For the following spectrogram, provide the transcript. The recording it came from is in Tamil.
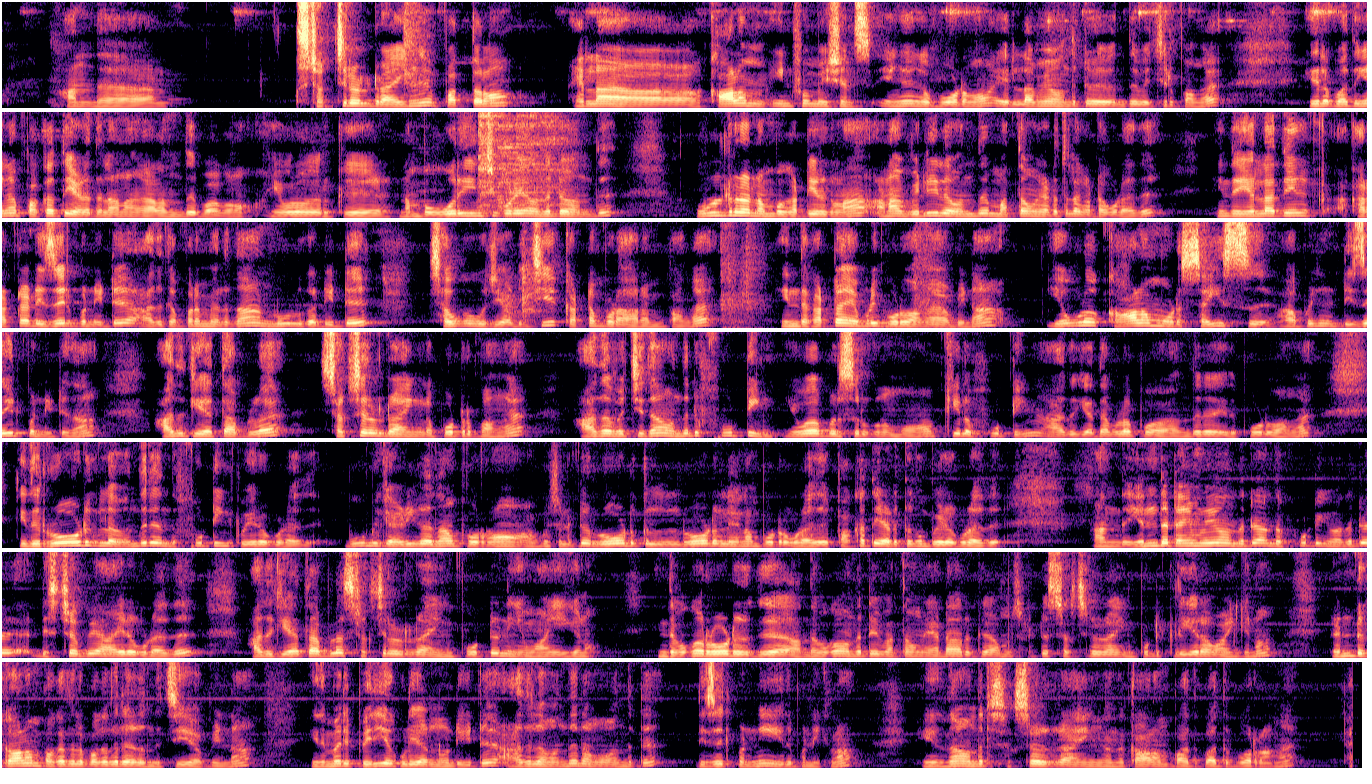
அந்த ஸ்ட்ரக்சரல் ட்ராயிங்கு பத்திரம் எல்லா காலம் இன்ஃபர்மேஷன்ஸ் எங்கெங்கே போடணும் எல்லாமே வந்துட்டு வந்து வச்சுருப்பாங்க. இதில் பார்த்தீங்கன்னா பக்கத்து இடத்துலாம் நாங்கள் அளந்து பார்க்குறோம் எவ்வளோ இருக்குது நம்ம ஒரு இன்ச்சு கூடயே வந்துட்டு வந்து உள்ற நம்ம கட்டியிருக்கலாம். ஆனால் வெளியில் வந்து மற்றவங்க இடத்துல கட்டக்கூடாது. இந்த எல்லாத்தையும் கரெக்டாக டிசைட் பண்ணிவிட்டு அதுக்கப்புறமேலு தான் நூல் கட்டிட்டு சவுக்கு குச்சி அடித்து கட்டம் போட ஆரம்பிப்பாங்க. இந்த கட்டம் எப்படி போடுவாங்க அப்படின்னா எவ்வளோ காலமோட சைஸு அப்படின்னு டிசைட் பண்ணிவிட்டு தான் அதுக்கு ஏற்றாப்புல ஸ்ட்ரக்சரல் டிராயிங்கில் போட்டிருப்பாங்க. அதை வச்சு தான் வந்துட்டு ஃபூட்டிங் எவ்வளோ பெருசு இருக்கணுமோ கீழே ஃபூட்டிங் அதுக்கு ஏற்றாப்புல இப்போ வந்துட்டு இது போடுவாங்க. இது ரோடுகளில் வந்துட்டு அந்த ஃபூட்டிங் போயிடக்கூடாது. பூமிக்கு அடியில் தான் போடுறோம் அப்படின்னு சொல்லிட்டு ரோடுக்கு ரோடுலலாம் போடக்கூடாது பக்கத்து இடத்துக்கும் போயிடக்கூடாது. அந்த எந்த டைம்லேயும் வந்துட்டு அந்த ஃபூட்டிங் வந்துட்டு டிஸ்டர்பே ஆகிடக்கூடாது அதுக்கு ஏற்றாப்புல ஸ்ட்ரக்சரல் ட்ராயிங் போட்டு நீங்கள் வாங்கிக்கணும். இந்த பக்கம் ரோடு இருக்குது அந்த பக்கம் வந்துட்டு மற்றவங்க இடம் இருக்குது அப்படின்னு சொல்லிட்டு ஸ்ட்ரக்சரல் ட்ராயிங் போட்டு கிளியராக வாங்கிக்கணும். ரெண்டு காலம் பக்கத்தில் பக்கத்தில் இருந்துச்சு அப்படின்னா இது மாதிரி பெரிய குழியாக நோட்டிக்கிட்டு அதில் வந்து நம்ம வந்துட்டு டிசைட் பண்ணி இது பண்ணிக்கலாம். இதுதான் வந்துட்டு ஸ்ட்ரக்சரல் ட்ராயிங் அந்த காலம் பார்த்து பார்த்து போடுறாங்க.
